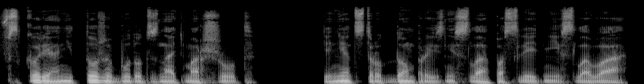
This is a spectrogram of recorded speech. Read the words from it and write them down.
вскоре они тоже будут знать маршрут. Тенет с трудом произнесла последние слова.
